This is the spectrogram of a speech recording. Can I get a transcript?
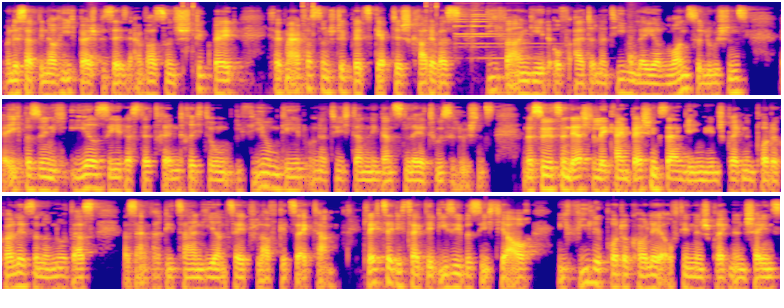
Und deshalb bin auch ich beispielsweise einfach so ein Stück weit ich sag mal einfach so ein Stück weit skeptisch, gerade was DeFi angeht, auf alternativen Layer One Solutions, weil ich persönlich eher sehe, dass der Trend Richtung Ethereum geht und natürlich dann den ganzen Layer 2 Solutions. Und das soll jetzt an der Stelle kein Bashing sein gegen die entsprechenden Protokolle, sondern nur das, was einfach die Zahlen hier an SafeLove gezeigt haben. Gleichzeitig zeigt dir diese Übersicht ja auch, wie viele Protokolle auf den entsprechenden Chains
